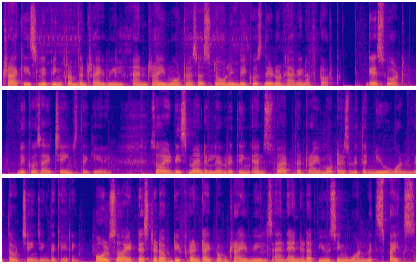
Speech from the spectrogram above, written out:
Track is slipping from the drive wheel and drive motors are stalling because they don't have enough torque. Guess what? Because I changed the gearing. So I dismantled everything and swapped the drive motors with a new one without changing the gearing. Also I tested of different type of drive wheels and ended up using one with spikes.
